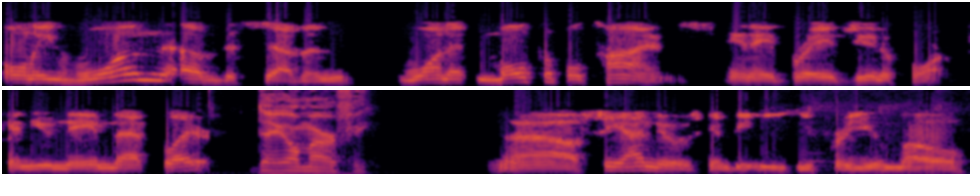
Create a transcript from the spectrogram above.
Only one of the seven won it multiple times in a Braves uniform. Can you name that player? Dale Murphy. Oh, see, I knew it was going to be easy for you, Mo.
